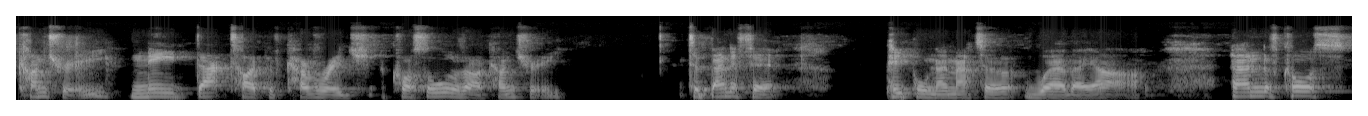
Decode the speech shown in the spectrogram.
country, need that type of coverage across all of our country to benefit people no matter where they are. And of course,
